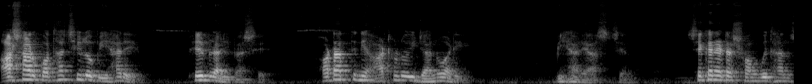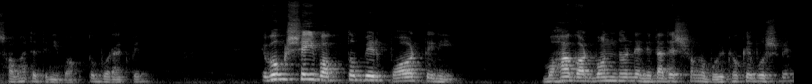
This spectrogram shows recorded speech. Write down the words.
আসার কথা ছিল বিহারে ফেব্রুয়ারি মাসে। হঠাৎ তিনি আঠেরোই জানুয়ারি বিহারে আসছেন। সেখানে একটা সংবিধান সভাতে তিনি বক্তব্য রাখবেন এবং সেই বক্তব্যের পর তিনি মহাগঠবন্ধনের নেতাদের সঙ্গে বৈঠকে বসবেন।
